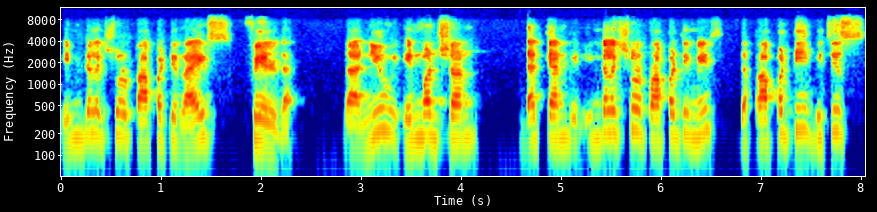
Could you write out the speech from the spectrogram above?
intellectual property rights field. The new invention that can be intellectual property means the property which is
